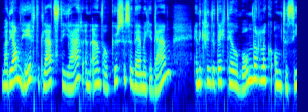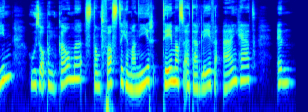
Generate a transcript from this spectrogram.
Marianne heeft het laatste jaar een aantal cursussen bij me gedaan. En ik vind het echt heel wonderlijk om te zien hoe ze op een kalme, standvastige manier thema's uit haar leven aangaat en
